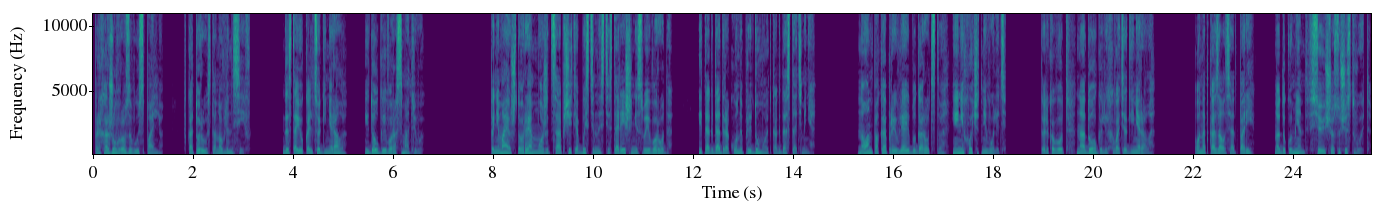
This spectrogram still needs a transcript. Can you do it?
прохожу в розовую спальню, в которой установлен сейф. Достаю кольцо генерала и долго его рассматриваю. Понимаю, что Рэм может сообщить об истинности старейшине своего рода, и тогда драконы придумают, как достать меня. Но он пока проявляет благородство и не хочет неволить. Только вот надолго ли хватит генерала? Он отказался от пари, но документ все еще существует.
